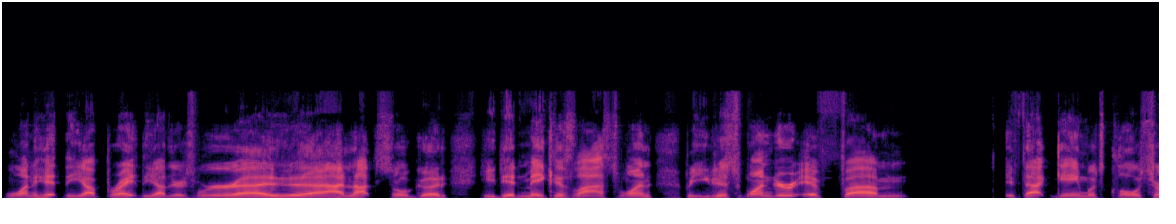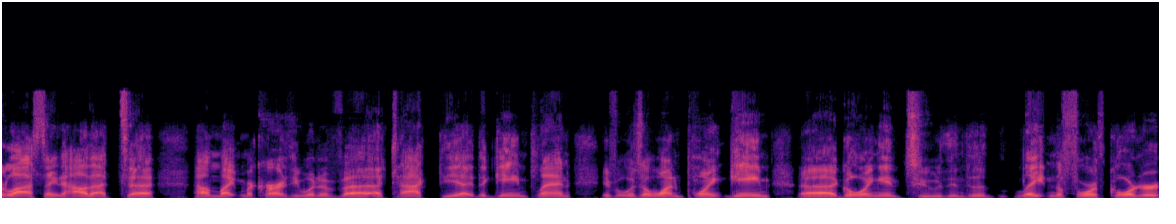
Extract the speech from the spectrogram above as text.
one hit the upright. The others were uh, not so good. He did make his last one, but you just wonder if um, if that game was closer last night, how that uh, how Mike McCarthy would have uh, attacked the uh, the game plan if it was a one point game uh, going into the, the, late in the fourth quarter,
